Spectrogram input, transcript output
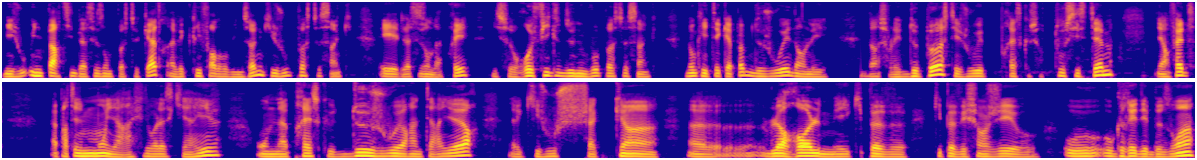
mais il joue une partie de la saison poste 4 avec Clifford Robinson qui joue poste 5. Et la saison d'après, il se refixe de nouveau poste 5. Donc il était capable de jouer sur les deux postes et jouer presque sur tout système. Et en fait, à partir du moment où il y a Rachid Wallace qui arrive, on a presque deux joueurs intérieurs qui jouent chacun leur rôle, mais qui peuvent, qui peuvent échanger au, au, gré des besoins.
